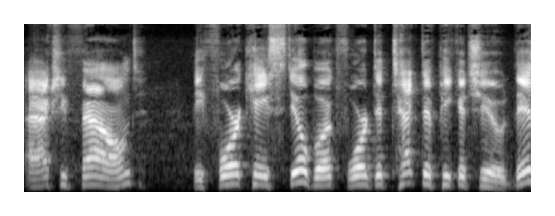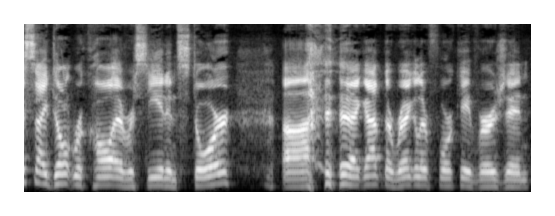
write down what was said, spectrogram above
I actually found the 4K Steelbook for Detective Pikachu. This I don't recall ever seeing in store. Uh, I got the regular 4K version,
